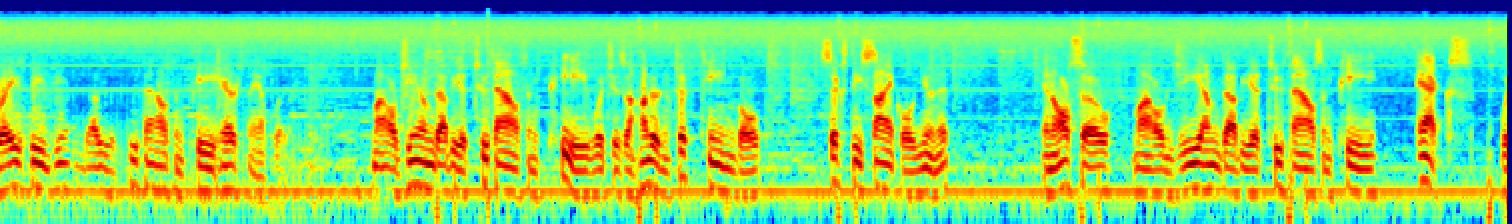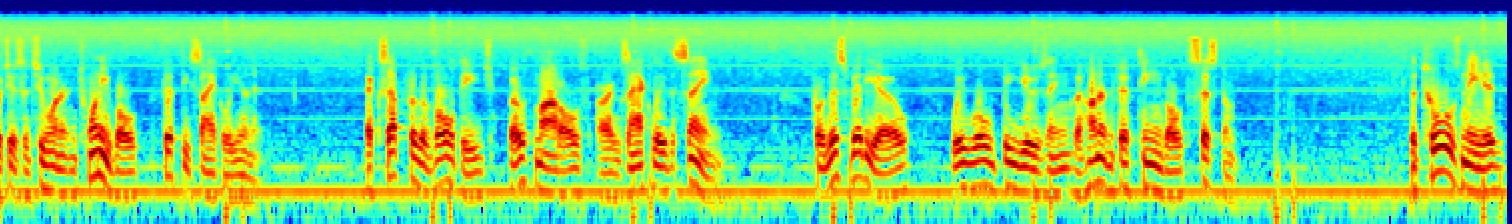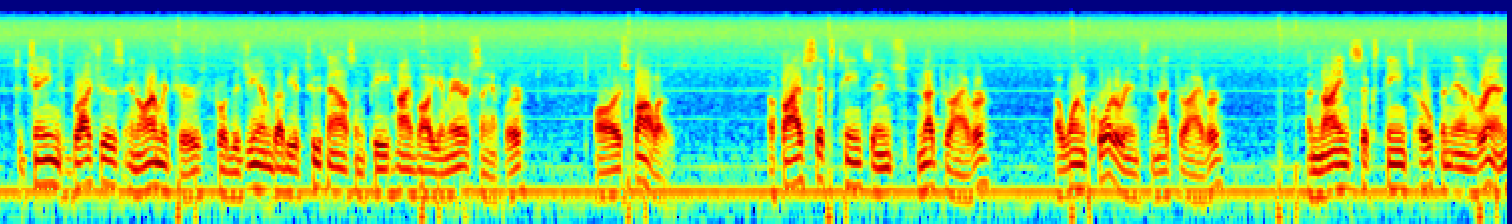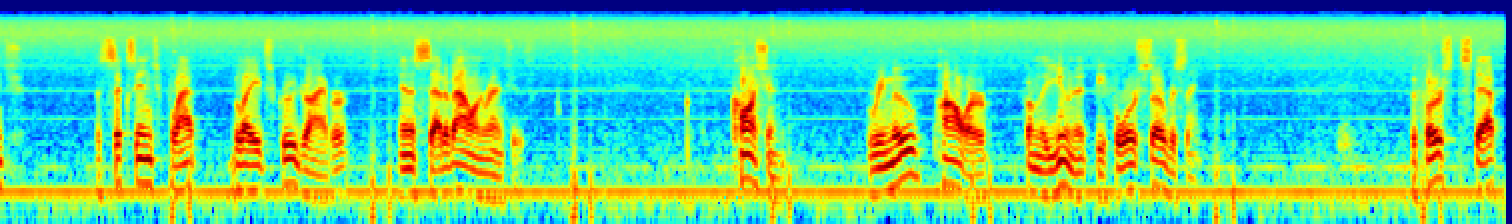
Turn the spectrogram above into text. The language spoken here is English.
Graseby GMW 2000P air sampler. Model GMW 2000P, which is 115 volts, 60 cycle unit, and also model GMW 2000PX, which is a 220 volt, 50 cycle unit. Except for the voltage, both models are exactly the same. For this video, we will be using the 115 volt system. The tools needed to change brushes and armatures for the GMW 2000P high volume air sampler are as follows. A 5 16 inch nut driver, a 1 quarter inch nut driver, a 9 16 open end wrench, a 6 inch flat blade screwdriver, and a set of Allen wrenches. Caution, remove power from the unit before servicing. The first step,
